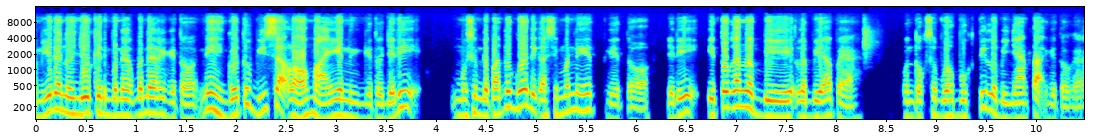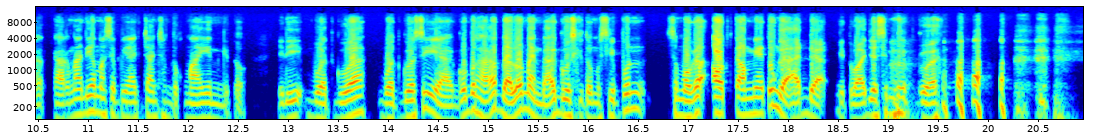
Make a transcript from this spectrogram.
MU dan nunjukin benar-benar gitu. Nih gue tuh bisa loh main gitu. Jadi musim depan tuh gue dikasih menit gitu. Jadi itu kan lebih lebih apa ya? Untuk sebuah bukti lebih nyata gitu Kar- karena dia masih punya chance untuk main gitu. Jadi buat gua, buat gua sih ya, gue berharap Dalot main bagus gitu, meskipun semoga outcome-nya itu nggak ada, gitu aja sih menurut gua.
